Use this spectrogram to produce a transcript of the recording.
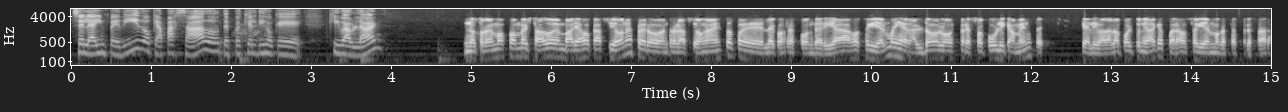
se le ha impedido, qué ha pasado después que él dijo que, que iba a hablar. Nosotros hemos conversado en varias ocasiones, pero en relación a esto, pues le correspondería a José Guillermo y Geraldo lo expresó públicamente, que le iba a dar la oportunidad que fuera José Guillermo que se expresara.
